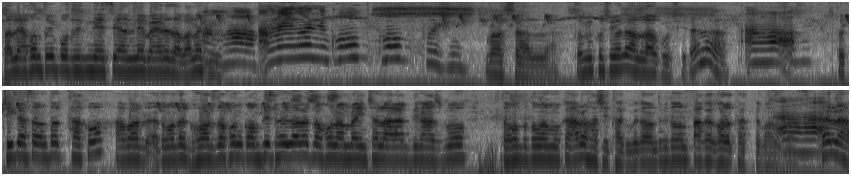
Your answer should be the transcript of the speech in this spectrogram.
তাহলে এখন তুমি প্রতিদিন এসে আনলে বাইরে যাবা নাকি? হ্যাঁ আমি এখন খুব খুব খুশি। মাশাআল্লাহ। তুমি খুশি হলে আল্লাহ খুশি তাই না? তো ঠিক আছে অন্তর থাকো। আবার তোমাদের ঘর যখন কমপ্লিট হয়ে যাবে তখন আমরা ইনশাল্লাহ আর একদিন আসব। তখন তো তোমার মুখে আরও হাসি থাকবে কারণ তুমি তখন পাকা ঘরে থাকতে পারবে তাই না?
